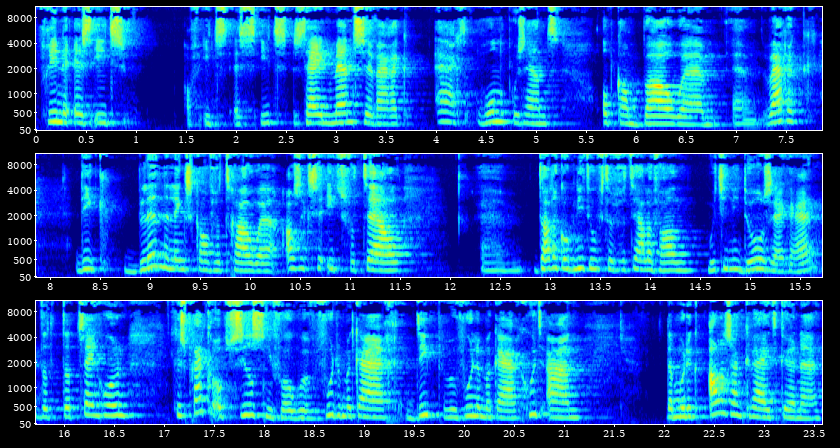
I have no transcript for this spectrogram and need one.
Vrienden is iets, of iets is iets, zijn mensen waar ik echt 100% op kan bouwen. Ehm, waar ik, die ik blindelings kan vertrouwen. Als ik ze iets vertel, ehm, dat ik ook niet hoef te vertellen van, moet je niet doorzeggen. Hè? Dat, dat zijn gewoon gesprekken op zielsniveau. We voeden elkaar diep, we voelen elkaar goed aan. Daar moet ik alles aan kwijt kunnen.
